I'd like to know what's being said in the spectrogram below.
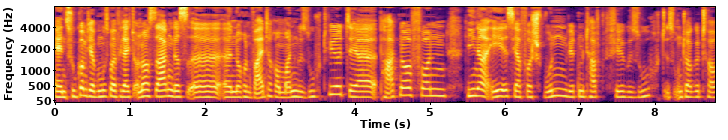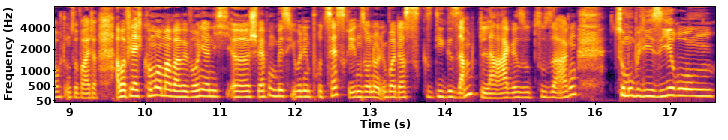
Ja, hinzu kommt ja, muss man vielleicht auch noch sagen, dass äh, äh, noch ein weiterer Mann gesucht wird. Der Partner von Lina E. ist ja verschwunden, wird mit Haftbefehl gesucht, ist untergetaucht und so weiter. Aber vielleicht kommen wir mal, weil wir wollen ja nicht äh, schwerpunktmäßig über den Prozess reden, sondern über das die Gesamtlage sozusagen zur Mobilisierung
